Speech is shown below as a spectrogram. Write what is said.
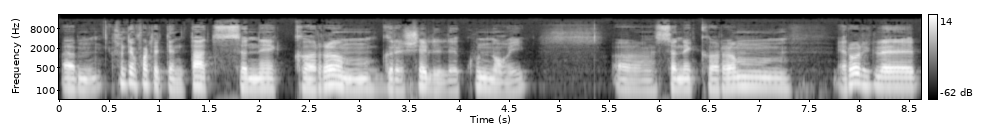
Um, suntem foarte tentați să ne cărăm greșelile cu noi, uh, să ne cărăm erorile,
